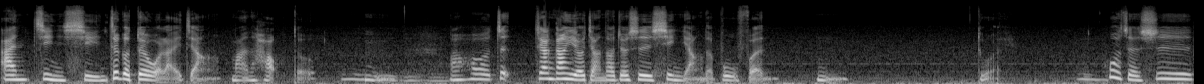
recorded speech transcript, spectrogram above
安静心，这个对我来讲蛮好的，嗯，然后这。刚刚也有讲到，就是信仰的部分，嗯，对，嗯，或者是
